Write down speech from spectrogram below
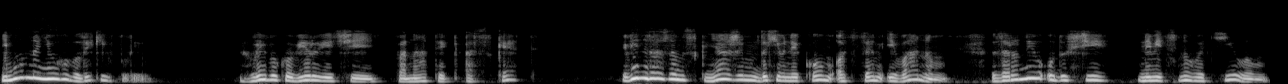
і мав на нього великий вплив. Глибоко віруючий фанатик Аскет, він разом з княжем духівником отцем Іваном заронив у душі неміцного тілом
